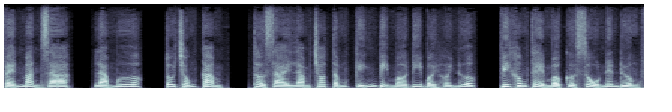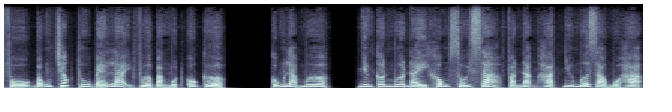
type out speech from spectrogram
vén màn ra, là mưa, tôi chống cằm, thở dài làm cho tấm kính bị mờ đi bởi hơi nước, vì không thể mở cửa sổ nên đường phố bỗng chốc thu bé lại vừa bằng một ô cửa. Cũng là mưa, nhưng cơn mưa này không xối xả và nặng hạt như mưa rào mùa hạ,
